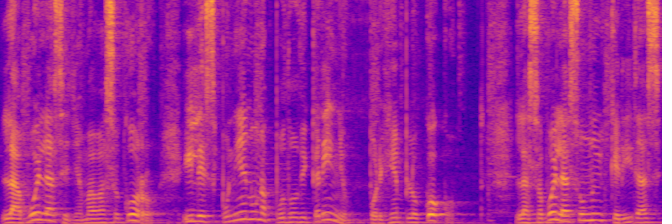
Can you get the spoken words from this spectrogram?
la abuela se llamaba Socorro y les ponían un apodo de cariño, por ejemplo Coco. Las abuelas son muy queridas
